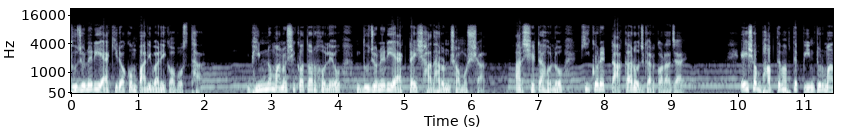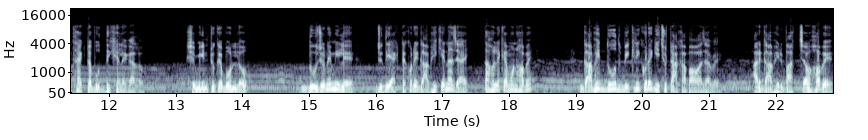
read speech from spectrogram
দুজনেরই একই রকম পারিবারিক অবস্থা। ভিন্ন মানসিকতার হলেও দুজনেরই একটাই সাধারণ সমস্যা, আর সেটা হলো, কি করে টাকা রোজগার করা যায়। এইসব ভাবতে ভাবতে পিন্টুর মাথায় একটা বুদ্ধি খেলে গেল। সে মিন্টুকে বলল, দুজনে মিলে যদি একটা করে গাভী কেনা যায়, তাহলে কেমন হবে? গাভীর দুধ বিক্রি করে কিছু টাকা পাওয়া যাবে। আর গাভীর বাচ্চাও হবে,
